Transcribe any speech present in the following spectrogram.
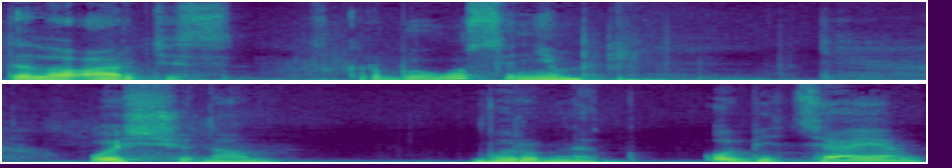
Тела Артіс скраби осені. Ось що нам виробник обіцяє.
